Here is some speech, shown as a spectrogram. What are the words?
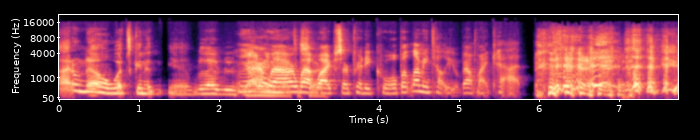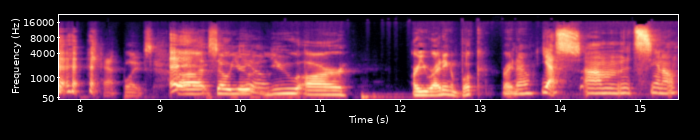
I don't know what's gonna. Yeah, blah, blah, blah. I Yeah, even know well, our to wet say. wipes are pretty cool, but let me tell you about my cat. Cat wipes. Uh, so you you are are you writing a book right now? yes, um, it's you know,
